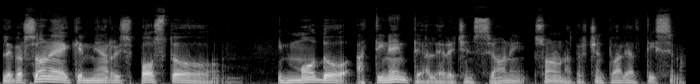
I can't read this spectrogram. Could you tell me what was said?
le persone che mi hanno risposto in modo attinente alle recensioni sono una percentuale altissima,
